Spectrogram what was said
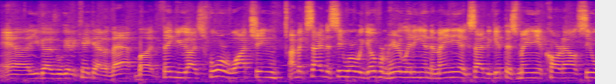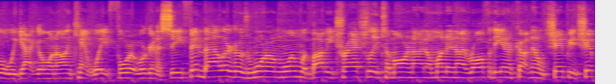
Uh, you guys will get a kick out of that, but thank you guys for watching. I'm excited to see where we go from here leading into Mania. Excited to get this Mania card out, see what we got going on. Can't wait for it. We're going to see. Finn Balor goes one-on-one -on -one with Bobby Trashley tomorrow night on Monday Night Raw for the Intercontinental Championship.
